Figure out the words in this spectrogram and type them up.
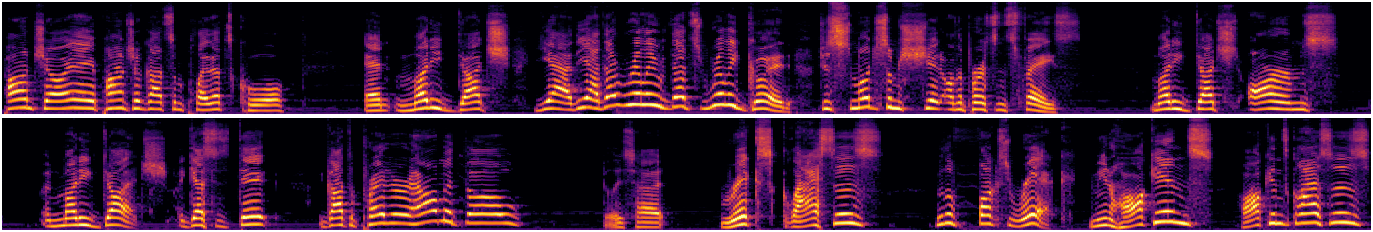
Poncho, hey, Poncho got some play. That's cool. And Muddy Dutch, yeah, yeah, that really, that's really good. Just smudge some shit on the person's face. Muddy Dutch arms and Muddy Dutch. I guess his dick. Got the Predator helmet though. Billy's hat. Rick's glasses? Who the fuck's Rick? You mean Hawkins? Hawkins glasses?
